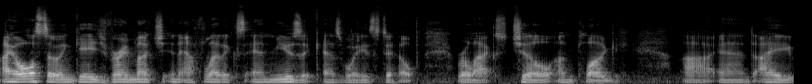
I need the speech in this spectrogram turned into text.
I also engage very much in athletics and music as ways to help relax, chill, unplug. Uh, and I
